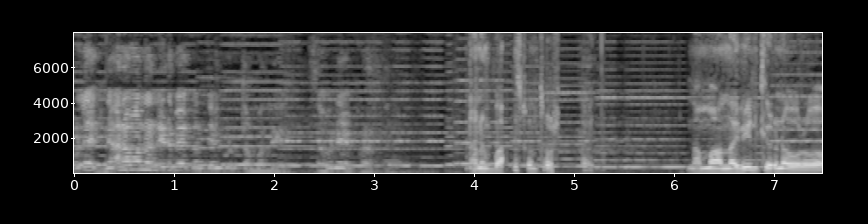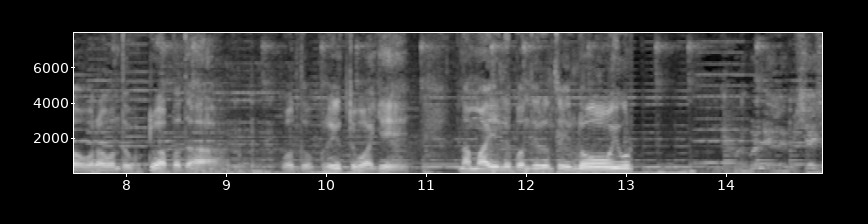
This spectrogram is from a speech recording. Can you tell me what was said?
ಒಳ್ಳೆಯ ಜ್ಞಾನವನ್ನು ನೀಡಬೇಕಂತ ಹೇಳ್ಬಿಟ್ಟು ತಮ್ಮಲ್ಲಿ ಸವಿನಯ ಪ್ರಾರ್ಥನೆ. ನನಗೆ ಭಾರಿ ಸಂತೋಷ ಆಯಿತು. ನಮ್ಮ ನವೀನ್ ಕಿರಣ್ ಅವರು ಅವರ ಒಂದು ಹುಟ್ಟುಹಬ್ಬದ ಒಂದು ಪ್ರಯುಕ್ತವಾಗಿ ನಮ್ಮ ಇಲ್ಲಿ ಬಂದಿರುವಂಥ ಎಲ್ಲೋ ಇವರು ಗುಡಿಬಂಡೆಯಲ್ಲಿ ವಿಶೇಷ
